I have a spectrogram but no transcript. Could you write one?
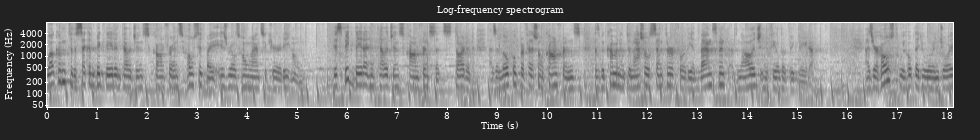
Welcome to the second Big Data Intelligence Conference hosted by Israel's Homeland Security Home. This Big Data Intelligence Conference that started as a local professional conference has become an international center for the advancement of knowledge in the field of big data. As your host, we hope that you will enjoy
